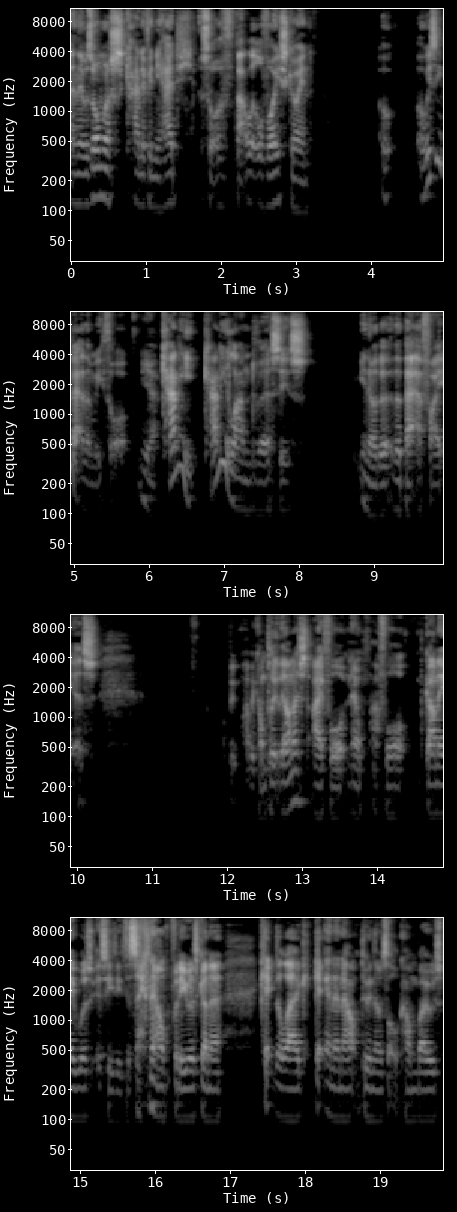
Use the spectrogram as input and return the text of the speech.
And there was almost kind of in your head, sort of that little voice going, "Oh, oh, is he better than we thought? Yeah. Can he can he land versus, you know, the the better fighters?" I'll be, I'll be completely honest. I thought no. I thought Gane was. It's easy to say now, but he was gonna kick the leg, get in and out, doing those little combos.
